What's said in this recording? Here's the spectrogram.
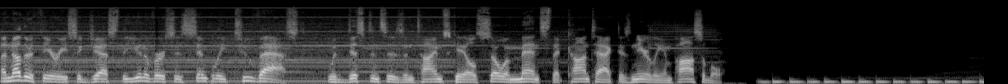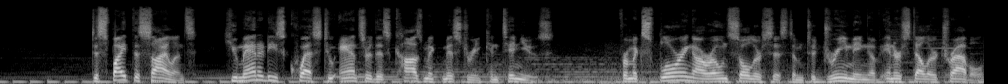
Another theory suggests the universe is simply too vast, with distances and timescales so immense that contact is nearly impossible. Despite the silence, humanity's quest to answer this cosmic mystery continues. From exploring our own solar system to dreaming of interstellar travel,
